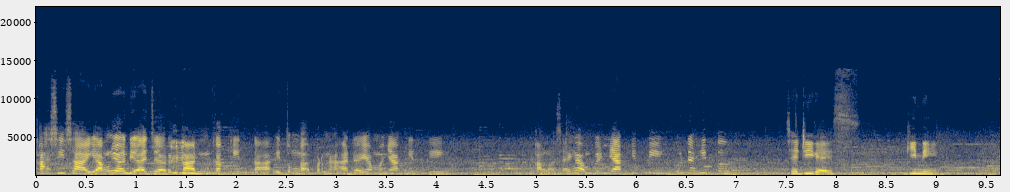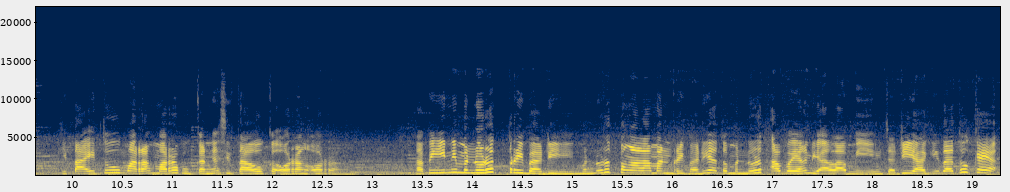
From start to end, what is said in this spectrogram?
Kasih sayang yang diajarkan ke kita itu nggak pernah ada yang menyakiti. Kalau saya nggak mungkin menyakiti. Udah itu. Jadi guys, gini, kita itu marah-marah bukan ngasih tahu ke orang-orang. Tapi ini menurut pribadi, menurut pengalaman pribadi atau menurut apa yang dialami. Jadi ya kita tuh kayak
